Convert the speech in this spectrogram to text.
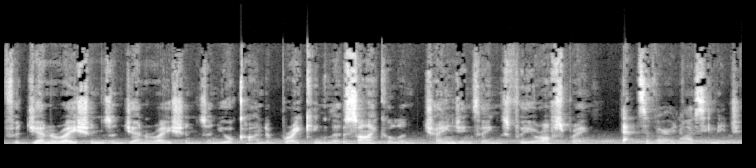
for generations and generations and you're kind of breaking the cycle and changing things for your offspring. That's a very nice image.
